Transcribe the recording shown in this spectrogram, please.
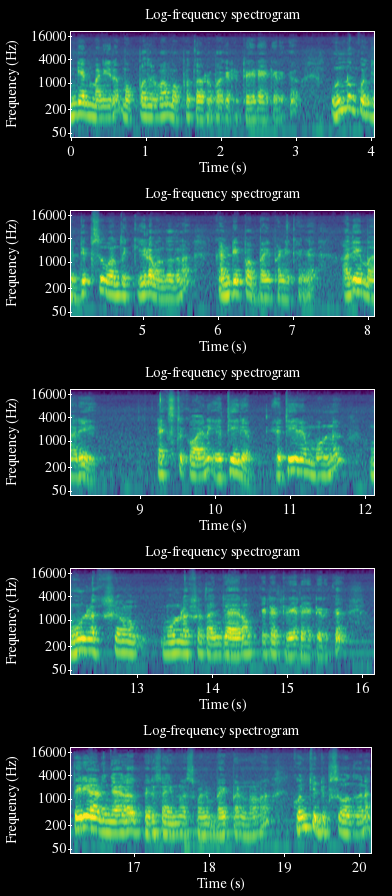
இந்தியன் மணியில் முப்பது ரூபா முப்பத்தோரு ரூபா கிட்ட ட்ரேட் ஆகிட்டு இருக்கு. இன்னும் கொஞ்சம் டிப்ஸு வந்து கீழே வந்ததுன்னா கண்டிப்பாக பை பண்ணிக்கோங்க. அதே மாதிரி நெக்ஸ்ட் காயின் எத்தீரியம் எத்தீரியம் ஒன்று மூணு லட்சம் மூணு லட்சத்து அஞ்சாயிரம் கிட்ட ட்ரேட் ஆகிட்டு இருக்கு. பெரிய ஆளுங்க யாராவது பெருசாக இன்வெஸ்ட் பண்ணி பை பண்ணணும்னா கொஞ்சம் டிப்ஸ் வந்ததுன்னா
